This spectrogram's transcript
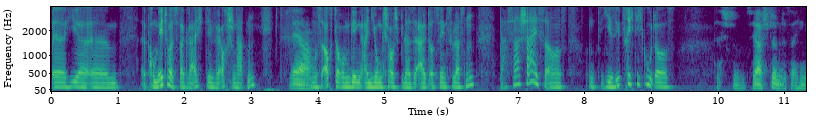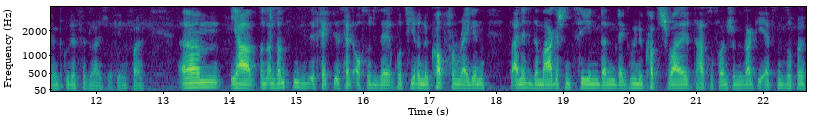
äh, hier äh, Prometheus vergleicht, den wir auch schon hatten, Ja. wo es auch darum ging, einen jungen Schauspieler sehr alt aussehen zu lassen, das sah scheiße aus. Und hier sieht's richtig gut aus. Das stimmt. Ja, stimmt. Das ist eigentlich ein ganz guter Vergleich, auf jeden Fall. Ähm, ja, und ansonsten diese Effekte ist halt auch so dieser rotierende Kopf von Reagan. Das ist eine dieser magischen Szenen. Dann der grüne Kotzschwall, da hast du vorhin schon gesagt, die Erbsensuppe.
